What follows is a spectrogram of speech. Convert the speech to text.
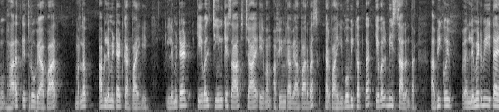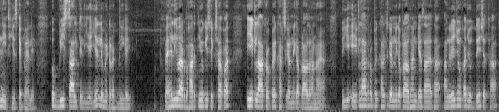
वो भारत के थ्रू व्यापार मतलब अब लिमिटेड कर पाएगी। लिमिटेड केवल चीन के साथ चाय एवं अफीम का व्यापार बस कर पाएगी। वो भी कब तक? केवल 20 सालों तक। अभी कोई लिमिट भी तय नहीं थी इसके पहले। तो 20 साल के लिए ये लिमिट रख दी गई। पहली बार भारतीयों की शिक्षा पर एक लाख रुपए खर्च करने का प्रावधान आया। तो ये एक लाख रुपए खर्च करने का प्रावधान कैसा आया था? अंग्रेज़ों का जो उद्देश्य था,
